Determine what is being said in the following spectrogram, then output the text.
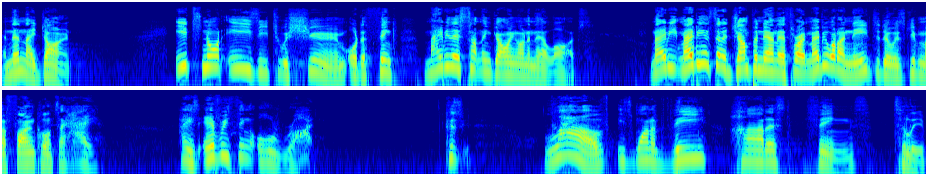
and then they don't. It's not easy to assume or to think maybe there's something going on in their lives. Maybe, maybe instead of jumping down their throat, maybe what I need to do is give them a phone call and say, hey, hey, is everything all right? Because love is one of the hardest things to live.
